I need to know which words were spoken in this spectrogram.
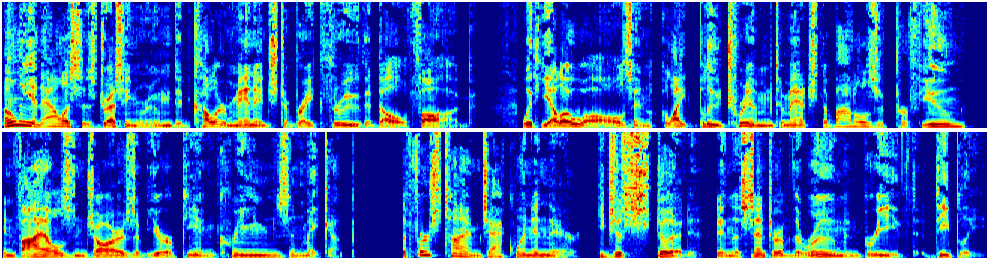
Only in Alice's dressing room did color manage to break through the dull fog, with yellow walls and light blue trim to match the bottles of perfume and vials and jars of European creams and makeup. The first time Jack went in there, he just stood in the center of the room and breathed deeply,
